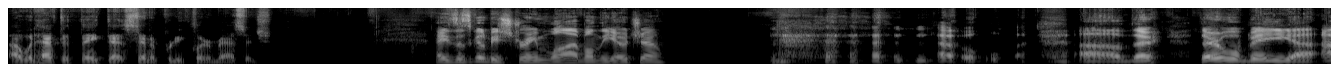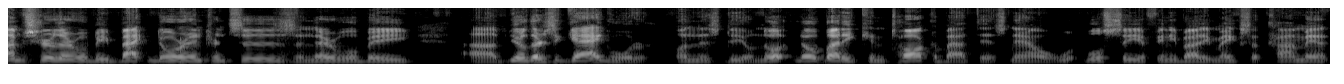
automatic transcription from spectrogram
I would have to think that sent a pretty clear message. Hey, is this going to be streamed live on the Ocho? no, uh, there there will be. Uh, I'm sure there will be backdoor entrances, and there will be. Uh, you know, there's a gag order on this deal. No, nobody can talk about this now. We'll see if anybody makes a comment,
